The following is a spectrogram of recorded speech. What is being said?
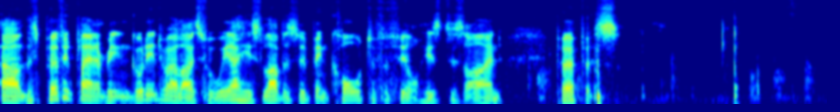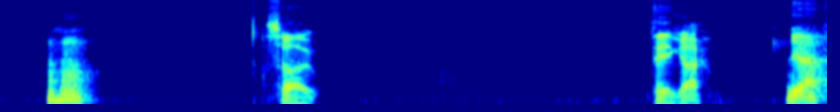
Um, this perfect plan of bringing good into our lives, for we are His lovers who've been called to fulfill His designed purpose. Mhm. So, there you go. Yeah.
